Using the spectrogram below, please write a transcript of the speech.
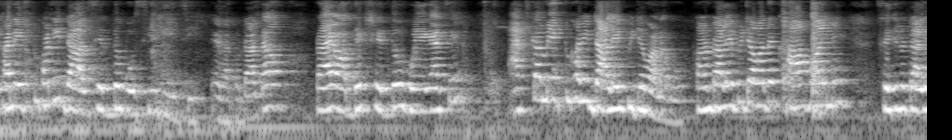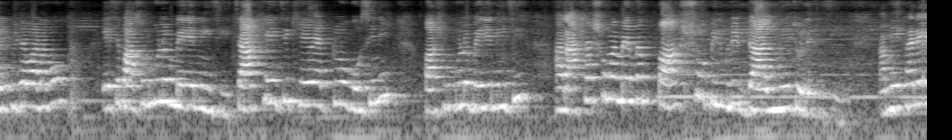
এখানে একটুখানি ডাল সেদ্ধ বসিয়ে দিয়েছি। দেখো ডালটা প্রায় অর্ধেক সেদ্ধ হয়ে গেছে। আজকে আমি একটুখানি ডালের পিঠে বানাবো। কারণ ডালের পিঠে আমাদের খাওয়া হয়নি, সেই জন্য ডালের পিঠে বানাবো। এসে বাসনগুলো মেজে নিয়েছি। চা খেয়েছি, খেয়ে একটুও বসিনি, বাসনগুলো মেজে নিয়েছি। আর আসার সময় আমি একদম পাঁচশো বিউলির ডাল নিয়ে চলে এসেছি। আমি এখানে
